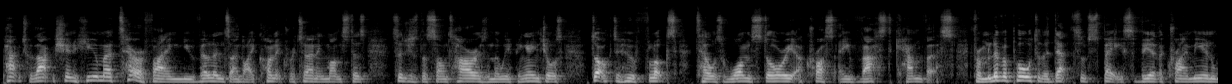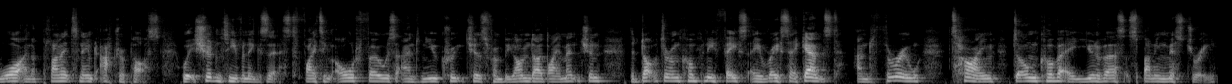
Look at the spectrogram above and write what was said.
Packed with action, humour, terrifying new villains and iconic returning monsters such as the Sontarans and the Weeping Angels, Doctor Who Flux tells one story across a vast canvas. From Liverpool to the depths of space via the Crimean War and a planet named Atropos, which shouldn't even exist, fighting old foes and new creatures from beyond our dimension, the Doctor and company face a race against and through time to uncover a universe spanning mystery.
